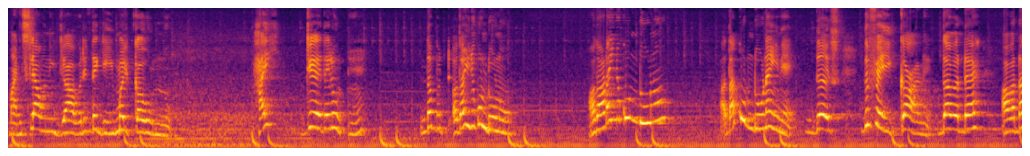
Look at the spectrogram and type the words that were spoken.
മനസ്സിലാവുന്നില്ല. അവരെന്താ ഗെയിം കളിക്കാവുന്നു ഹൈ ഇത് ഏതേലും ഏ? എന്താ പറ്റ- ഇനി ഇതിനെ കൊണ്ടുപോണു അതാടാ കൊണ്ടുപോണു കൊണ്ടുപോണു കൊണ്ടുപോണ അതിനെ ഇത് ഇത് ആണ്. ഇത് അവരുടെ അവരുടെ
